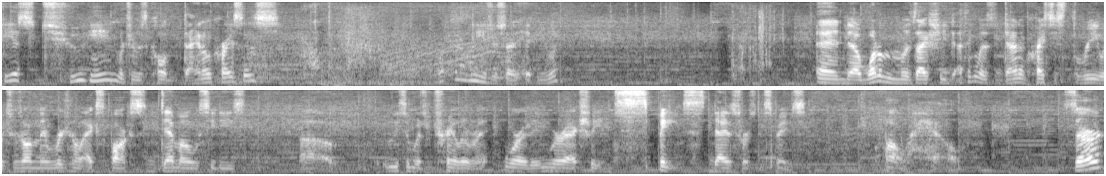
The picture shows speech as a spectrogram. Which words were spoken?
PS2 game, which was called Dino Crisis. What the hell you just try to hit me with? And uh, one of them was actually, I think it was Dino Crisis 3, which was on the original Xbox demo CDs. Uh, at least it was a trailer where they were actually in space, dinosaurs in space. Oh, hell. Sir?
